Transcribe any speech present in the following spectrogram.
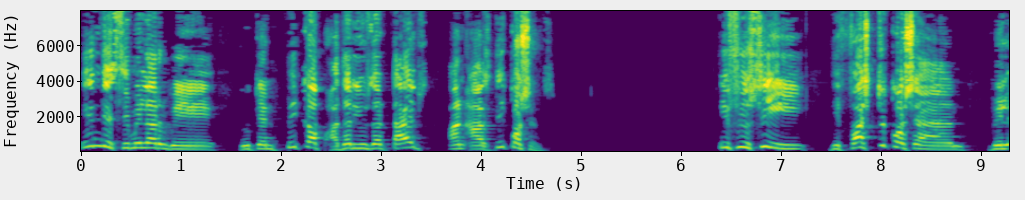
In the similar way, you can pick up other user types and ask the questions. If you see, the first question will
